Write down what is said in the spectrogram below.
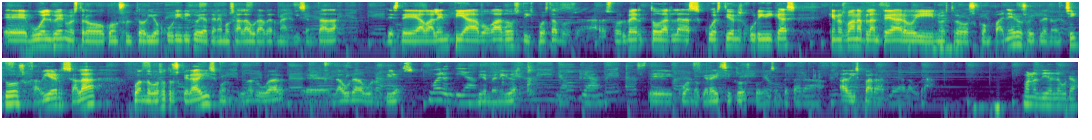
eh, vuelve nuestro consultorio jurídico. Ya tenemos a Laura Berna aquí sentada desde a Valencia Abogados, dispuesta pues, a resolver todas las cuestiones jurídicas que nos van a plantear hoy nuestros compañeros, hoy pleno de chicos, Javier, Salá cuando vosotros queráis. Bueno, en primer lugar, eh, Laura, buenos días. Buenos días. Bienvenida. Gracias. Eh, cuando queráis, chicos, podéis empezar a, a dispararle a Laura. Buenos días, Laura.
